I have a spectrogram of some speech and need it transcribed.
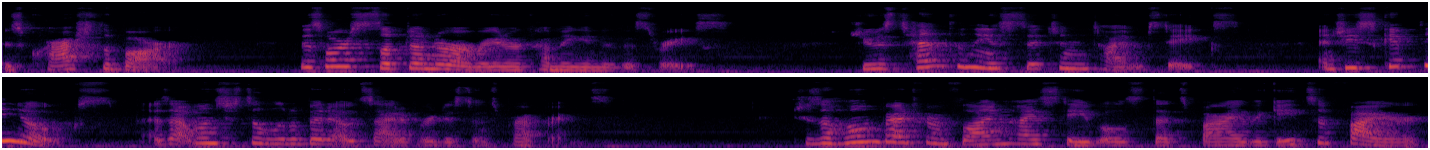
is Crash the Bar. This horse slipped under our radar coming into this race. She was 10th in the Ascension Time Stakes, and she skipped the Oaks, as that one's just a little bit outside of her distance preference. She's a homebred from Flying High Stables that's by the Gates of Fire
